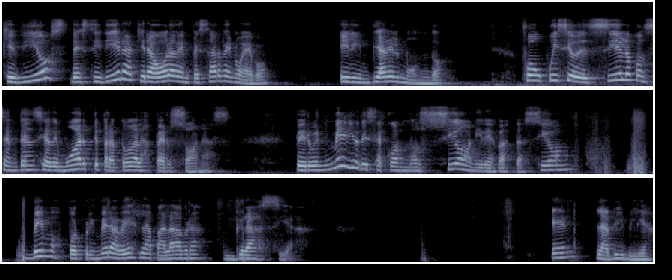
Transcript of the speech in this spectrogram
que Dios decidiera que era hora de empezar de nuevo y limpiar el mundo. Fue un juicio del cielo con sentencia de muerte para todas las personas. Pero en medio de esa conmoción y devastación, vemos por primera vez la palabra gracia en la Biblia,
